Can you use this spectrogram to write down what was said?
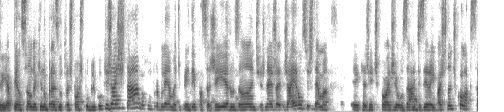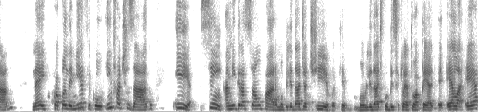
ia pensando aqui no Brasil, o transporte público que já estava com problema de perder passageiros antes, né? Já, já era um sistema é, que a gente pode ousar dizer aí bastante colapsado, né? E com a pandemia ficou enfatizado e, sim, a migração para mobilidade ativa, que é mobilidade por bicicleta ou a pé, é, ela é,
